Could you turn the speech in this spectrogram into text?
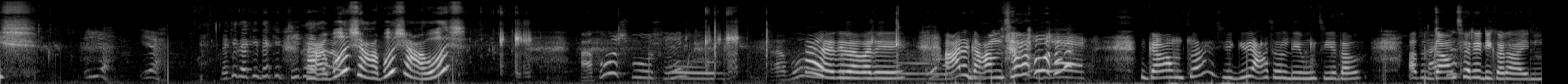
ইস। দেখি দেখি দেখি ঠিক হাবুস হাবুস হাবুস। হাপুস ফুস হাবুস আরে বাবা রে আর গামছা? গামছা? শিগগিরই আঁচল দিয়ে মুছিয়ে দাও। আসল গামছা রেডি করা হয়নি।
